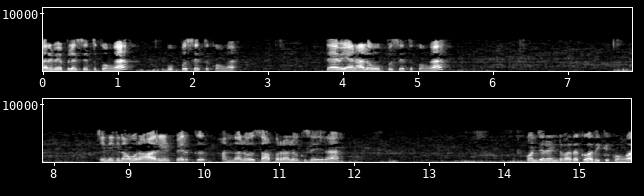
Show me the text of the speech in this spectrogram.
கருவேப்பிலை சேர்த்துக்கோங்க. உப்பு சேர்த்துக்கோங்க. தேவையான அளவு உப்பு சேர்த்துக்கோங்க. இன்றைக்கி நான் ஒரு ஆறு ஏழு பேருக்கு அந்த அளவு சாப்பிட்ற அளவுக்கு செய்கிறேன் கொஞ்சம் ரெண்டு வதக்கு வதக்கிக்கோங்க.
